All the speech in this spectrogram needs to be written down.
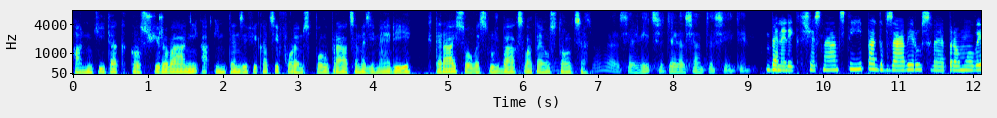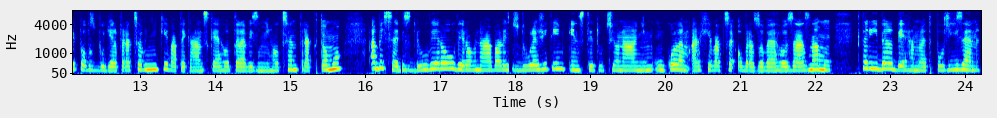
a nutí tak k rozšiřování a intenzifikaci forem spolupráce mezi médii, která jsou ve službách svatého stolce. Benedikt XVI. pak v závěru své promluvy povzbudil pracovníky Vatikánského televizního centra k tomu, aby se s důvěrou vyrovnávali s důležitým institucionálním úkolem archivace obrazového záznamu, který byl během let pořízen,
